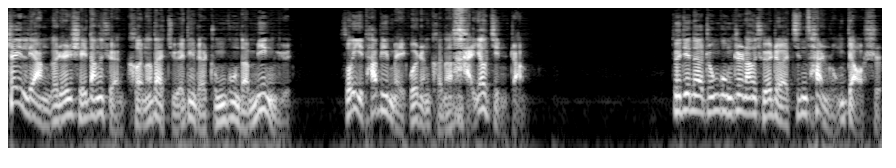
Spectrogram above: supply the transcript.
这两个人谁当选，可能在决定着中共的命运，所以他比美国人可能还要紧张。最近呢，中共智囊学者金灿荣表示，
